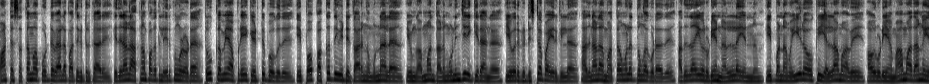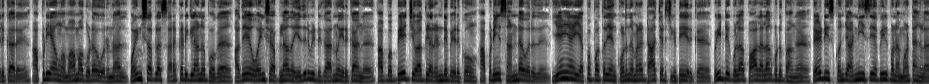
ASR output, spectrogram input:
பாட்டை சத்தமா போட்டு வேலை பார்த்துக்கிட்டு இருக்காரு. இதனால அக்கம் பக்கத்துல இருக்கவங்களோட தூக்கமே அப்படியே கெட்டு போகுது. இப்போ பக்கத்து வீட்டுக்காரங்க முன்னால இவங்க அம்மா தலங்குனிஞ்சு நிக்கிறாங்க. இவருக்கு டிஸ்டர்ப் ஆயிருக்குல்ல. அதனால மத்தவங்களும் தூங்கக்கூடாது. அதுதான் இவருடைய நல்ல எண்ணம். இப்ப நம்ம ஹீரோவுக்கு எல்லாமாவே அவருடைய மாமா தாங்க இருக்காரு. அப்படியே அவங்க மாமா கூட ஒரு நாள் ஒயின் ஷாப்ல சரக்கடிக்கலான்னு போக அதே ஒயின் ஷாப்ல அந்த எதிர் வீட்டுக்காரனும் இருக்காங்க. அப்ப பேச்சு வாக்குல ரெண்டு பேருக்கும் அப்படியே சண்டை வருது. ஏன் ஏன் எப்ப பார்த்தாலும் என் குழந்தை மேல டார்ச் அடிச்சுக்கிட்டே இருக்கு? வீட்டுக்குள்ள பால் எல்லாம் கொடுப்பாங்க. லேடிஸ் கொஞ்சம் அன்னீசியா ஃபீல் பண்ண மாட்டாங்களா?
